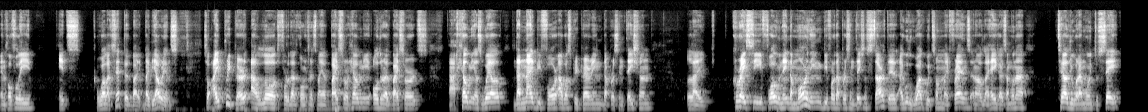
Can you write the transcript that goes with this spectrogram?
and hopefully it's well accepted by by the audience. So I prepared a lot for that conference. My advisor helped me, other advisors uh, helped me as well. The night before, I was preparing the presentation like crazy. Following in the morning before the presentation started, I would walk with some of my friends and I was like, hey guys, I'm gonna tell you what I'm going to say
